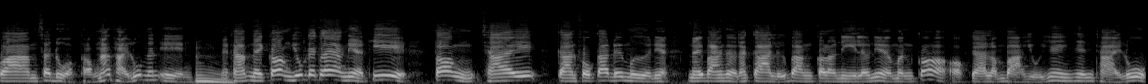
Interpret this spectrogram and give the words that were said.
ความสะดวกของนักถ่ายรูปนั่นเองอืมนะครับในกล้องยุคแรกๆเนี่ยที่ต้องใช้การโฟกัสด้วยมือเนี่ยในบางสถานการณ์หรือบางกรณีแล้วเนี่ยมันก็ออกจะลำบากอยู่เช่นเช่นถ่ายรูป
